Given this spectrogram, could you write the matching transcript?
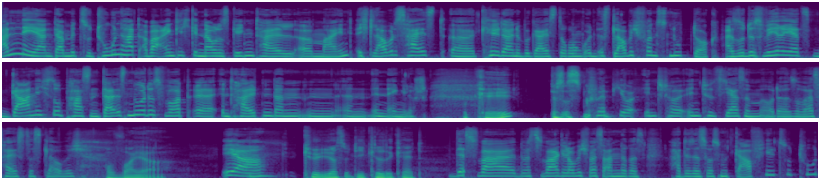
annähernd damit zu tun hat, aber eigentlich genau das Gegenteil äh, meint. Ich glaube, das heißt äh, Kill deine Begeisterung und ist, glaube ich, von Snoop Dogg. Also das wäre jetzt gar nicht so passend. Da ist nur das Wort äh, enthalten dann in, in, in Englisch. Okay. Das ist. Crap your enthusiasm oder sowas heißt das, glaube ich. Oh, weia. Ja, Curiosity Kill the Cat. das war, das war, glaube ich, was anderes. Hatte das was mit Garfield zu tun?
